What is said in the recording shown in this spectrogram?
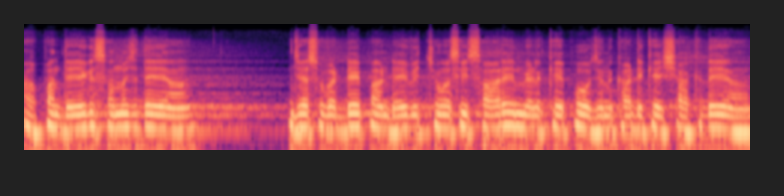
ਆਪਾਂ ਦੇਗ ਸਮਝਦੇ ਹਾਂ ਜਿਸ ਵੱਡੇ ਭਾਂਡੇ ਵਿੱਚੋਂ ਅਸੀਂ ਸਾਰੇ ਮਿਲ ਕੇ ਭੋਜਨ ਕੱਢ ਕੇ ਛਕਦੇ ਹਾਂ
